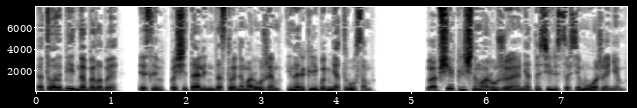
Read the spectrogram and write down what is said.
А то обидно было бы, если бы посчитали недостойным оружием и нарекли бы меня трусом. Вообще к личному оружию они относились со всем уважением.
